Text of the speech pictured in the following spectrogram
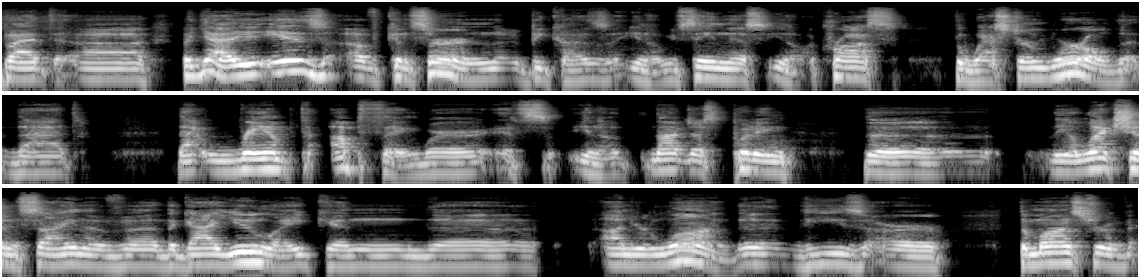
but uh, but yeah, it is of concern because you know we've seen this you know across the Western world that that ramped up thing where it's you know not just putting the the election sign of uh, the guy you like and uh, on your lawn. The, these are demonstrative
